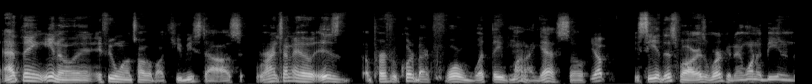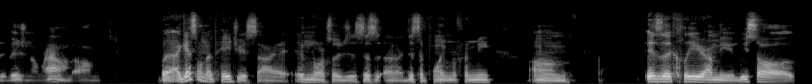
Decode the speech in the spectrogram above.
and I think you know, if you want to talk about QB styles, Ryan Tannehill is a perfect quarterback for what they want, I guess. So, yep, you see it this far, it's working. They want to be in the divisional round. Um, but I guess on the Patriots side, it's more so just this uh, disappointment for me. Um, is it clear? I mean, we saw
